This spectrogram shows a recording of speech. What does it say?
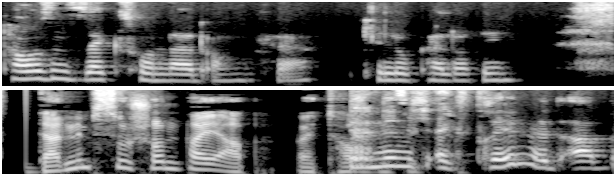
1600 ungefähr Kilokalorien. Da nimmst du schon bei ab, bei Da nehme 1000. ich extrem mit ab.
